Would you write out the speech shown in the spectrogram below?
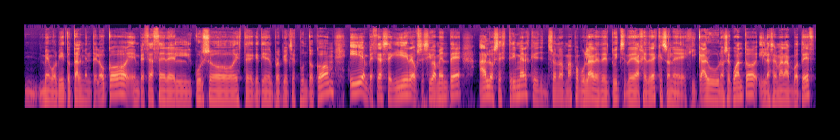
me volví totalmente loco, empecé a hacer el curso este que tiene el propio chess.com y empecé a seguir obsesivamente a los streamers que son los más populares de Twitch de ajedrez, que son eh, Hikaru no sé cuánto y las hermanas Botez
